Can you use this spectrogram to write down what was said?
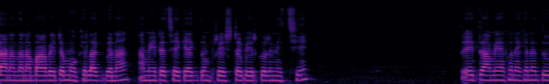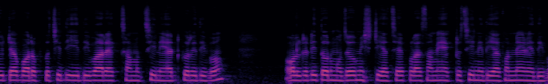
দানা দানা বাব এটা মুখে লাগবে না। আমি এটা ছেঁকে একদম ফ্রেশটা বের করে নিচ্ছি। তো এই তো আমি এখন এখানে দুইটা বরফ কুচি দিয়ে দিব আর এক চামচ চিনি অ্যাড করে দিব। অলরেডি তরমুজেও মিষ্টি আছে প্লাস আমি একটু চিনি দিয়ে এখন নেড়ে দিব।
